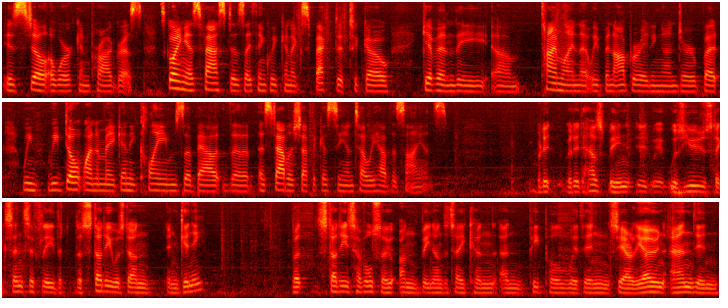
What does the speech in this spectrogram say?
is still a work in progress. It's going as fast as I think we can expect it to go, given the um, timeline that we've been operating under, but we, we don't want to make any claims about the established efficacy until we have the science. But it, but it has been, it, it was used extensively. The, the study was done in Guinea, But studies have also un been undertaken, and people within Sierra Leone and in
